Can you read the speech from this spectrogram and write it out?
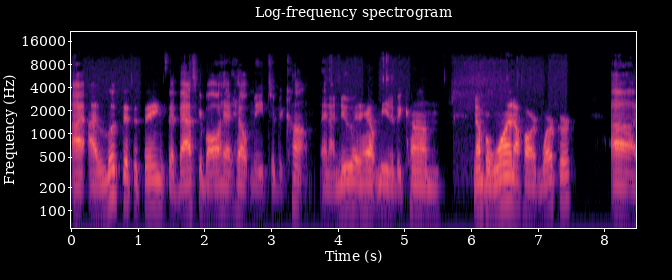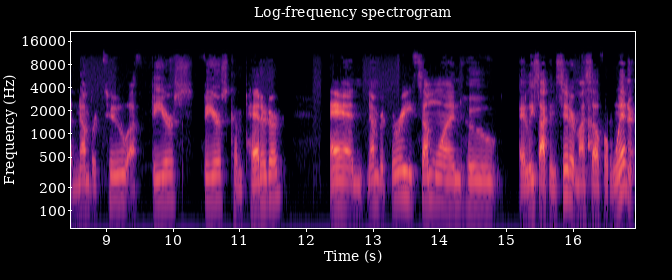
I, I looked at the things that basketball had helped me to become, and I knew it helped me to become number one, a hard worker, uh, number two, a fierce, fierce competitor, and number three, someone who at least I considered myself a winner.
